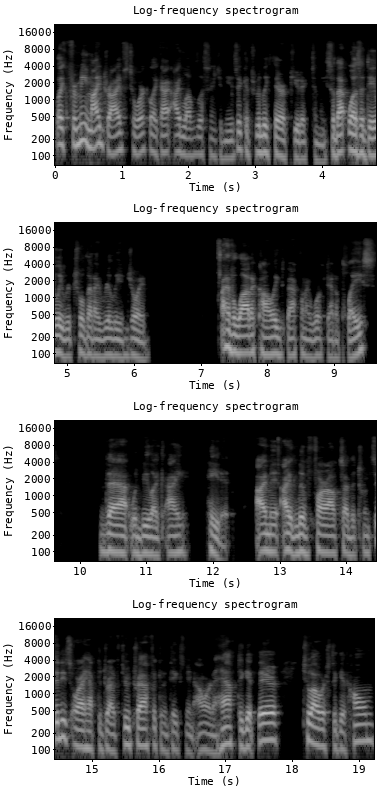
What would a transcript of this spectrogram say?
Like for me, my drives to work, like I, I love listening to music. It's really therapeutic to me. So that was a daily ritual that I really enjoyed. I have a lot of colleagues back when I worked at a place that would be like, I hate it. I mean, I live far outside the Twin Cities, or I have to drive through traffic and it takes me an hour and a half to get there, two hours to get home.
